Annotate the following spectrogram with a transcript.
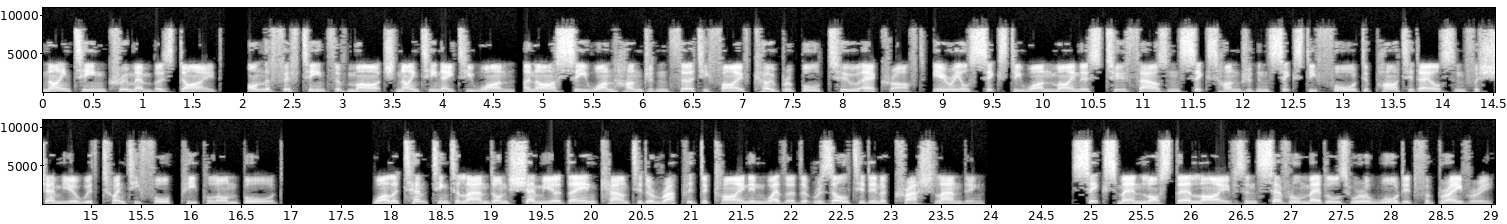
Nineteen crewmembers died. On 15 March 1981, an RC-135 Cobra Ball II aircraft, Aerial 61-2664 departed Eielson for Shemya with 24 people on board. While attempting to land on Shemya they encountered a rapid decline in weather that resulted in a crash landing. Six men lost their lives and several medals were awarded for bravery.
